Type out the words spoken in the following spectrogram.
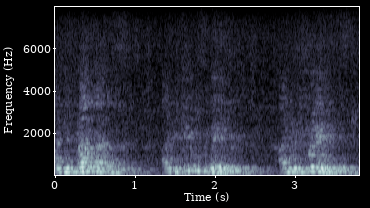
and brothers and kinsmen and friends,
